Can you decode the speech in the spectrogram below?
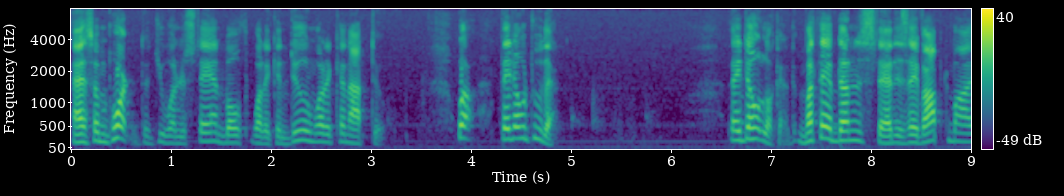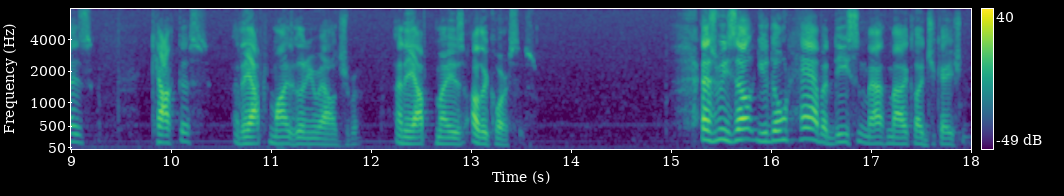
and it's important that you understand both what it can do and what it cannot do. Well, they don't do that. They don't look at it. What they've done instead is they've optimized calculus, and they optimize linear algebra, and they optimize other courses. As a result, you don't have a decent mathematical education.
